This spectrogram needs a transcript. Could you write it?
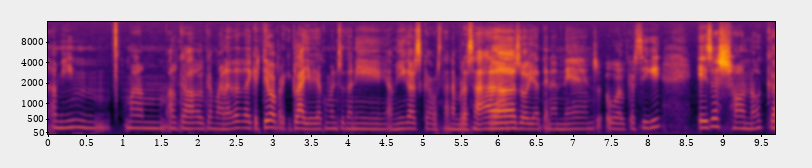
a mi el que, el que m'agrada d'aquest tema, perquè clar, jo ja començo a tenir amigues que o estan embarassades o ja tenen nens o el que sigui, és això, no? que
